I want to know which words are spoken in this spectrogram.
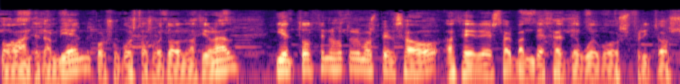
Bogavante también, por supuesto, sobre todo el nacional. Y entonces nosotros hemos pensado hacer estas bandejas de huevos fritos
